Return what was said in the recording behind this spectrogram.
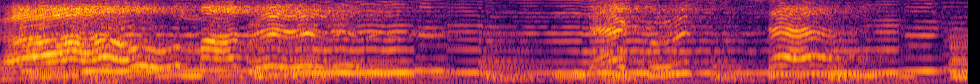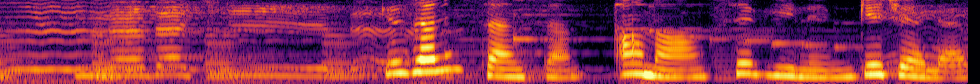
Kalmadı ne qüssəm Ne də kidər Gözəlim sənsən, ana, sevgilim, gecələr,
